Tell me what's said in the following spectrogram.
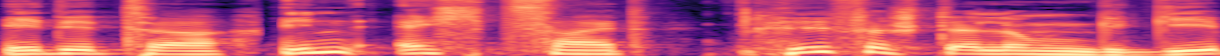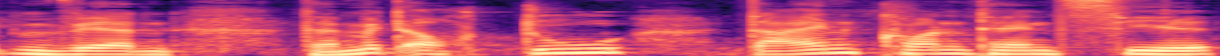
Editor in Echtzeit Hilfestellungen gegeben werden, damit auch du dein Content-Ziel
